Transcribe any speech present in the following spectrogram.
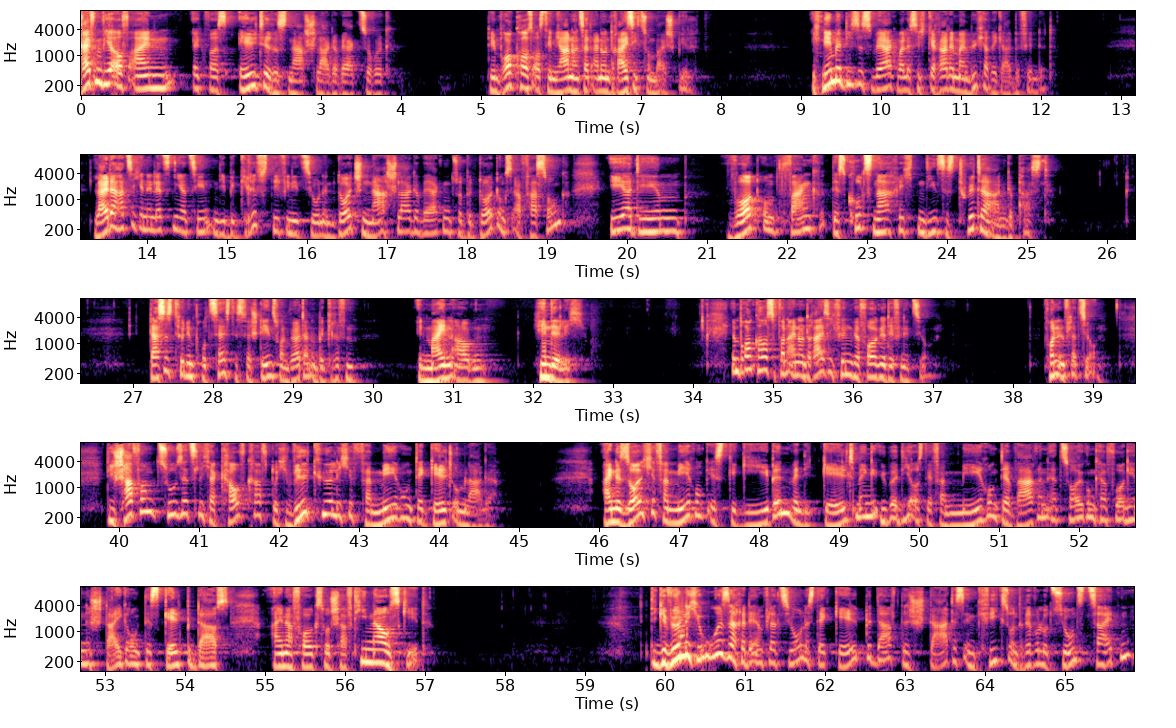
Greifen wir auf ein etwas älteres Nachschlagewerk zurück. Den Brockhaus aus dem Jahr 1931 zum Beispiel. Ich nehme dieses Werk, weil es sich gerade in meinem Bücherregal befindet. Leider hat sich in den letzten Jahrzehnten die Begriffsdefinition in deutschen Nachschlagewerken zur Bedeutungserfassung eher dem Wortumfang des Kurznachrichtendienstes Twitter angepasst. Das ist für den Prozess des Verstehens von Wörtern und Begriffen in meinen Augen hinderlich. Im Brockhaus von 31 finden wir folgende Definition von Inflation. Die Schaffung zusätzlicher Kaufkraft durch willkürliche Vermehrung der Geldumlage. Eine solche Vermehrung ist gegeben, wenn die Geldmenge über die aus der Vermehrung der Warenerzeugung hervorgehende Steigerung des Geldbedarfs einer Volkswirtschaft hinausgeht. Die gewöhnliche Ursache der Inflation ist der Geldbedarf des Staates in Kriegs- und Revolutionszeiten,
